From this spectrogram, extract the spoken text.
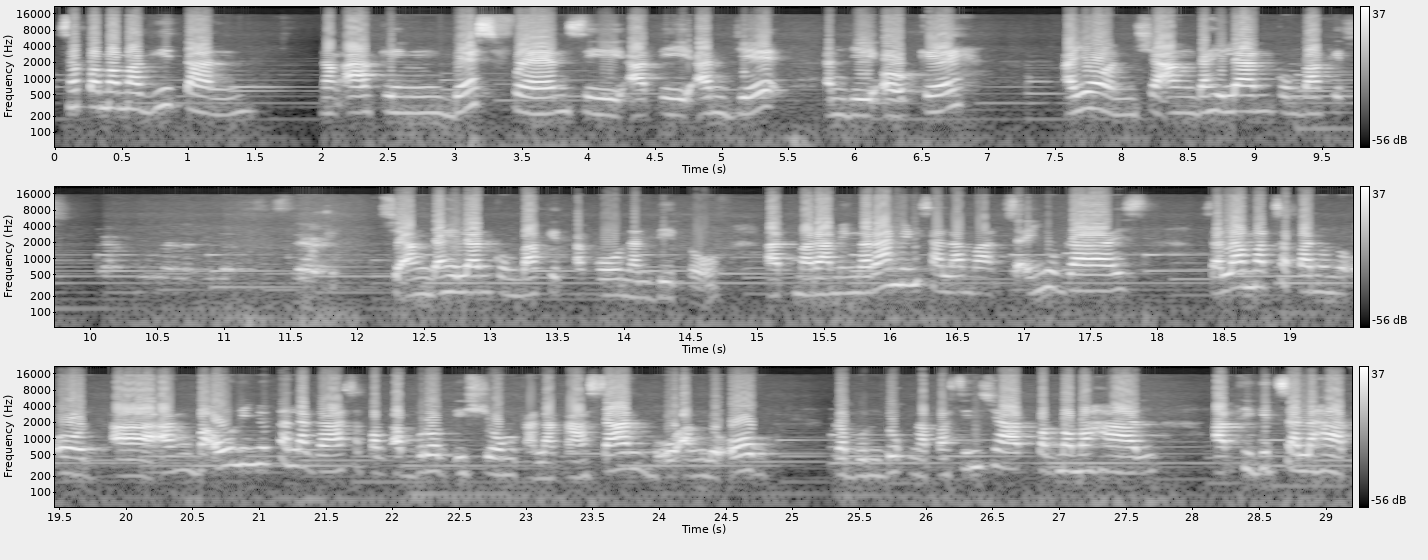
sa pamamagitan ng aking best friend si Ate Anje, Anje Orke. Ayon, siya ang dahilan kung bakit siya ang dahilan kung bakit ako nandito. At maraming maraming salamat sa inyo guys. Salamat sa panonood. Ah, ang baon ninyo talaga sa pag-abroad is yung kalakasan, buo ang loob, kabundok na pasensya at pagmamahal. At higit sa lahat,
